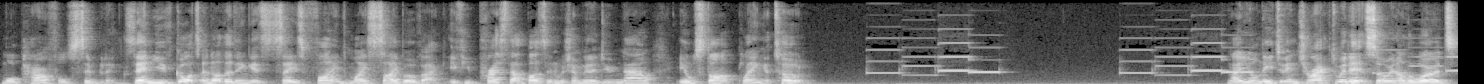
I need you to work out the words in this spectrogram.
more powerful siblings. Then you've got another thing, it says find my Cybovac. If you press that button, which I'm going to do now, it will start playing a tone. Now you'll need to interact with it, so in other words,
